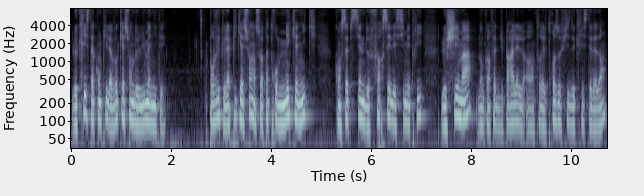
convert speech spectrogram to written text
Le Christ accomplit la vocation de l'humanité, pourvu que l'application n'en soit pas trop mécanique, qu'on s'abstienne de forcer les symétries. Le schéma, donc en fait du parallèle entre les trois offices de Christ et d'Adam,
